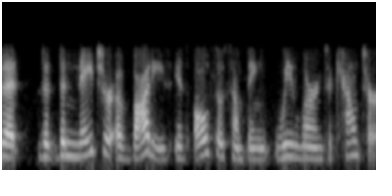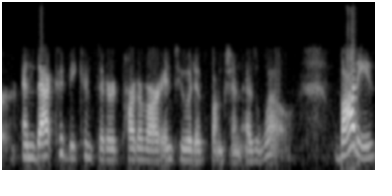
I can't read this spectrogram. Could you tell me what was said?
that the, the nature of bodies is also something we learn to counter, and that could be considered part of our intuitive function as well. Bodies,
